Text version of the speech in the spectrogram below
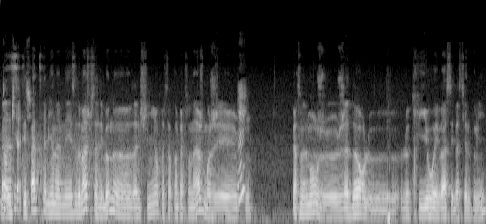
Bah, c'était pas très bien amené. C'est dommage parce que ça a des bonnes euh, alchimies entre certains personnages. Moi, j'ai. Oui. Personnellement, j'adore le, le trio Eva, Sébastien, Tommy.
